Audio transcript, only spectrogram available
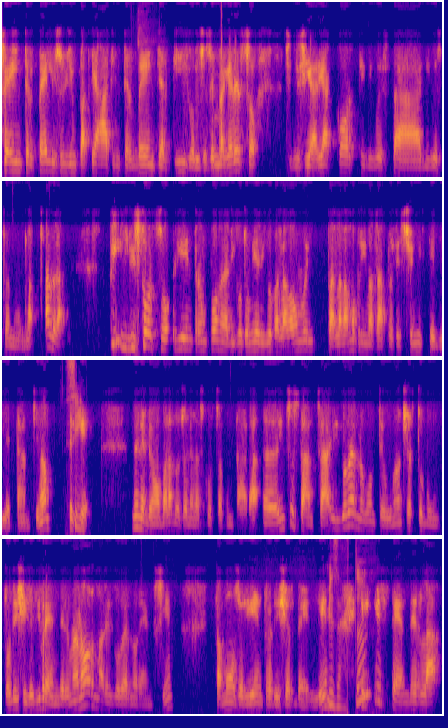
sei interpelli sugli impatriati, interventi, articoli, cioè sembra che adesso ci si sia riaccorti di questa, di questa norma. Allora, qui il discorso rientra un po' nella dicotomia di cui parlavamo, parlavamo prima tra professionisti e dilettanti, no? Perché sì. noi ne abbiamo parlato già nella scorsa puntata. Eh, in sostanza il governo Conte 1 a un certo punto decide di prendere una norma del governo Renzi, famoso rientro dei cervelli, esatto. e estenderla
